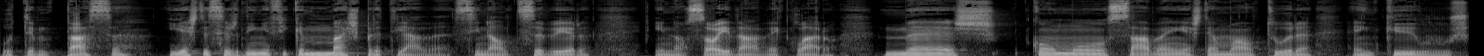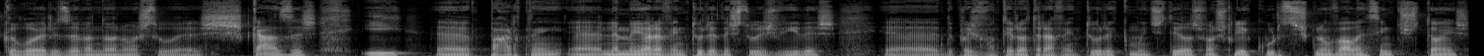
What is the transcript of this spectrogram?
O tempo passa e esta sardinha fica mais prateada, sinal de saber, e não só a idade, é claro, mas como sabem, esta é uma altura em que os caloiros abandonam as suas casas e uh, partem uh, na maior aventura das suas vidas. Uh, depois vão ter outra aventura que muitos deles vão escolher cursos que não valem 5 tostões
